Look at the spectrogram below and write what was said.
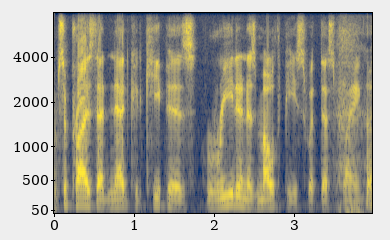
I'm surprised that Ned could keep his reed in his mouthpiece with this playing.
